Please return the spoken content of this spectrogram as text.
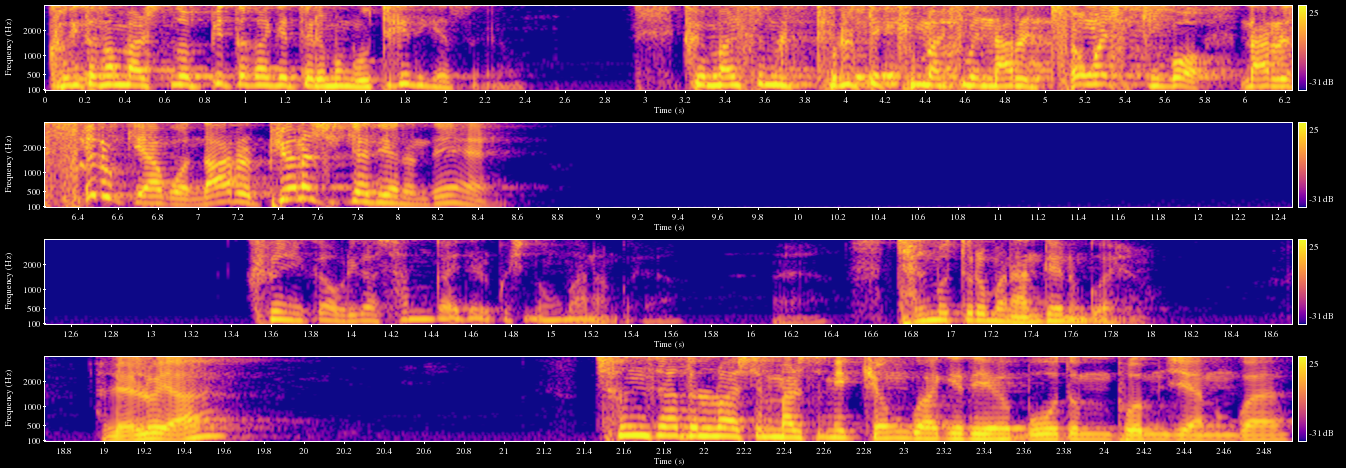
거기다가 말씀도 삐딱하게 들으면 어떻게 되겠어요 그 말씀을 들을 때 그 말씀이 나를 정화시키고 나를 새롭게 하고 나를 변화시켜야 되는데 그러니까 우리가 삼가야 될 것이 너무 많은 거야 예. 잘못 들으면 안 되는 거예요. 할렐루야. 천사들로 하신 말씀이 경고하게 되어 모든 범죄함과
